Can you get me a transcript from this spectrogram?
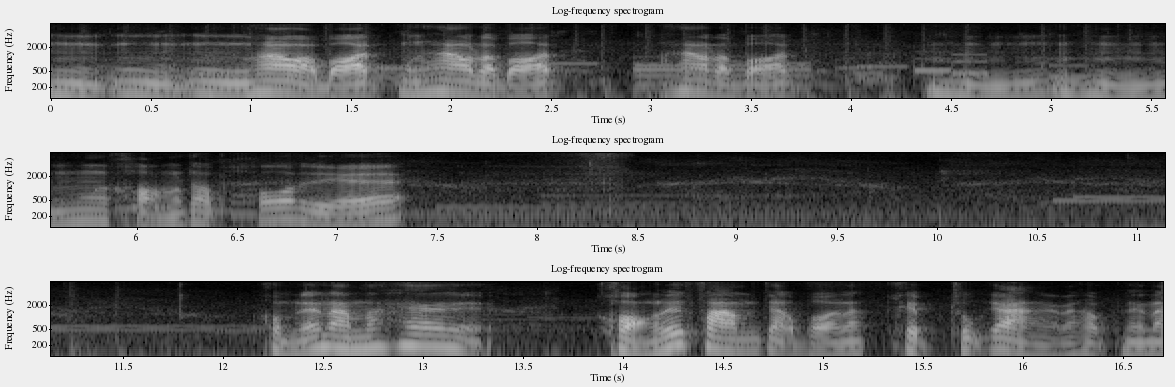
อืมอืมอืมห้าวอะบอสมึงห้าวเหรอบอสห้าวเหรอบอสอือหืออื้อหือของดอกโคตรเยอะผมแนะนำนะให้ ของที่ฟาร์มจากบอสนะเก็บทุกอย่างเลยนะครับ แนะน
